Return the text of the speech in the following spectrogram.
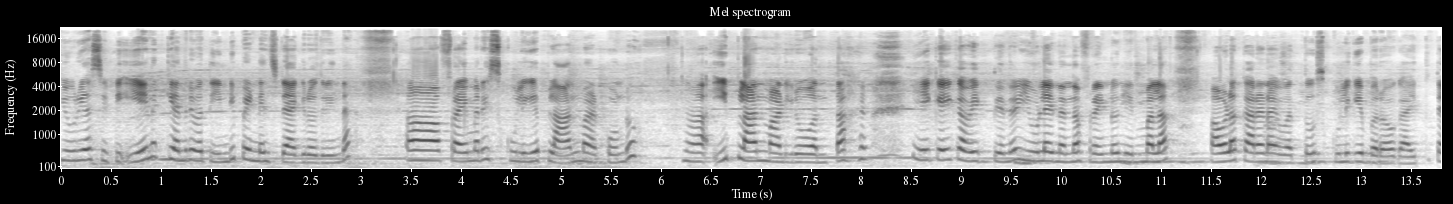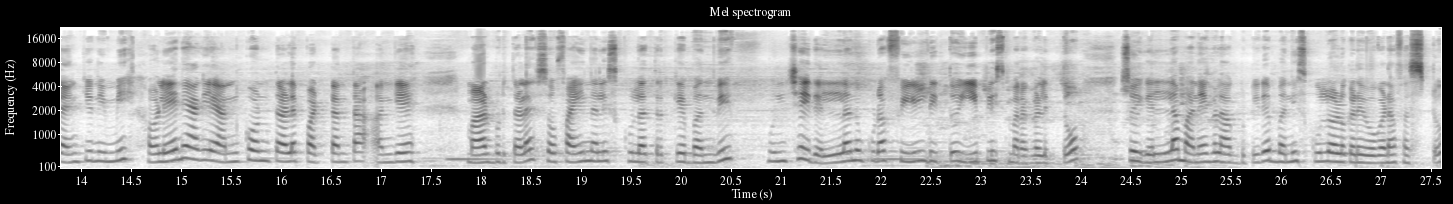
ಕ್ಯೂರಿಯಾಸಿಟಿ ಏನಕ್ಕೆ ಅಂದರೆ ಇವತ್ತು ಇಂಡಿಪೆಂಡೆನ್ಸ್ ಡೇ ಆಗಿರೋದ್ರಿಂದ ಪ್ರೈಮರಿ ಸ್ಕೂಲಿಗೆ ಪ್ಲಾನ್ ಮಾಡಿಕೊಂಡು ಈ ಪ್ಲಾನ್ ಮಾಡಿರೋ ಅಂತ ಏಕೈಕ ವ್ಯಕ್ತಿ ಅಂದರೆ ಇವಳೇ ನನ್ನ ಫ್ರೆಂಡು ನಿರ್ಮಲ. ಅವಳ ಕಾರಣ ಇವತ್ತು ಸ್ಕೂಲಿಗೆ ಬರೋಗಾಯಿತು. Thank you Nimmi. ಅವಳೇನೇ ಆಗಲಿ ಅಂದ್ಕೊಳ್ತಾಳೆ ಪಟ್ ಅಂತ ಹಂಗೆ ಮಾಡಿಬಿಡ್ತಾಳೆ. ಸೊ ಫೈನಲಿ ಸ್ಕೂಲ್ ಹತ್ರಕ್ಕೆ ಬಂದ್ವಿ. ಮುಂಚೆ ಇದೆಲ್ಲನೂ ಕೂಡ ಫೀಲ್ಡ್ ಇತ್ತು ಈ ಪ್ಲೀಸ್ ಮರಗಳಿತ್ತು. ಸೊ ಈಗೆಲ್ಲ ಮನೆಗಳಾಗ್ಬಿಟ್ಟಿದೆ. ಬನ್ನಿ ಸ್ಕೂಲ್ ಒಳಗಡೆ ಹೋಗೋಣ ಫಸ್ಟು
